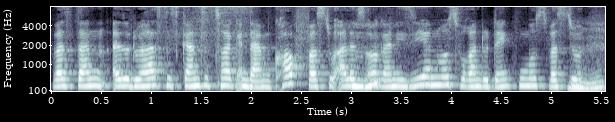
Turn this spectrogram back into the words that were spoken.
was dann, also du hast das ganze Zeug in deinem Kopf, was du alles mhm. organisieren musst, woran du denken musst, was du mhm.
